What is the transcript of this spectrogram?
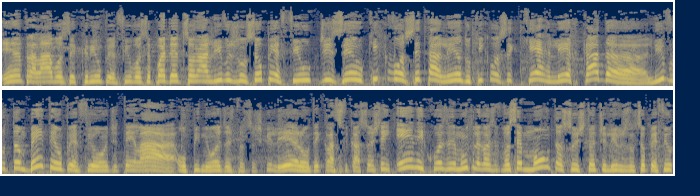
entra lá, você cria um perfil, você pode adicionar livros no seu perfil, dizer o que, que você tá lendo, o que, que você quer ler. Cada livro também tem um perfil onde tem lá opiniões das pessoas que leram, tem classificações, tem N coisas muito legais. Você monta a sua estante de livros no seu perfil,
